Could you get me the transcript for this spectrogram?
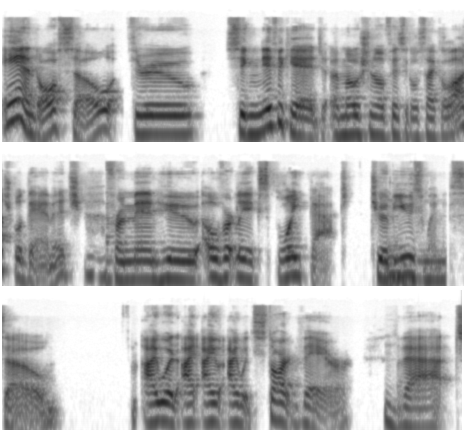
and also through significant emotional, physical, psychological damage mm-hmm. from men who overtly exploit that to abuse mm-hmm. women. So I would I, I, I would start there. Mm-hmm. That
